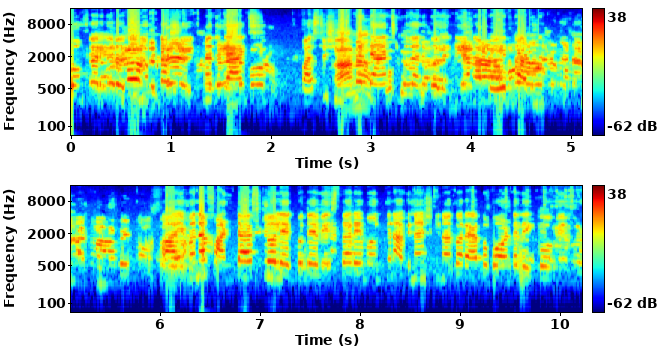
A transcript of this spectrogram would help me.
ఓంకార్ గారు వచ్చినప్పుడు మీద డాన్స్ ఫస్ట్ షీట్ ఆనా, డాన్స్. అనుకోలేదు నా పేరు కాదు ఏమైనా ఫన్ టాస్క్లో లేకపోతే ఏవి ఇస్తారేమో అనుకుని అవినాష్కి నాకు ర్యాప్ బాగుంటది ఎక్కువ మేము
